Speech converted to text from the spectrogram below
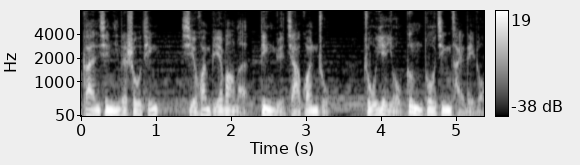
感谢您的收听，喜欢别忘了订阅加关注，主页有更多精彩内容。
